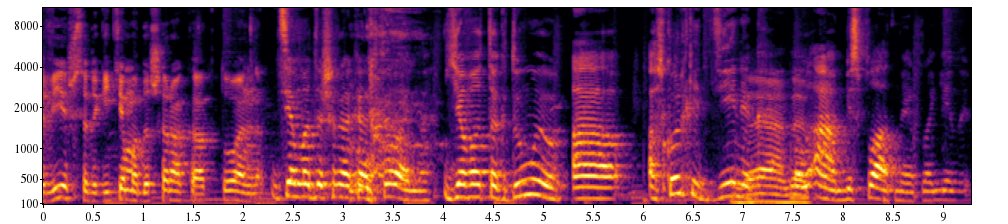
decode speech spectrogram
видишь, все-таки тема доширака актуальна. Тема доширака актуальна. Я вот так думаю, а, а сколько денег... Да, да. А, бесплатные плагины.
